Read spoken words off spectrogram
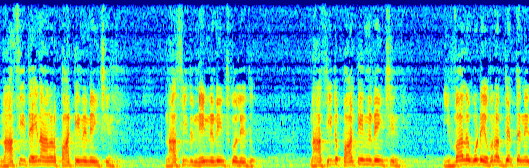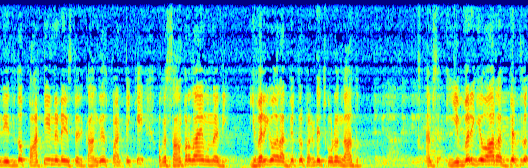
నా సీట్ అయినా అన్న పార్టీ నిర్ణయించింది. నా సీటు నేను నిర్ణయించుకోలేదు. నా సీటు పార్టీ నిర్ణయించింది. ఇవాళ కూడా ఎవరు అభ్యర్థి అనేది ఏదో పార్టీ నిర్ణయిస్తుంది. కాంగ్రెస్ పార్టీకి ఒక సాంప్రదాయం ఉన్నది. ఎవరికి వారు అభ్యర్థులు ప్రకటించుకోవడం కాదు. ఎవరికి వారు అభ్యర్థులు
